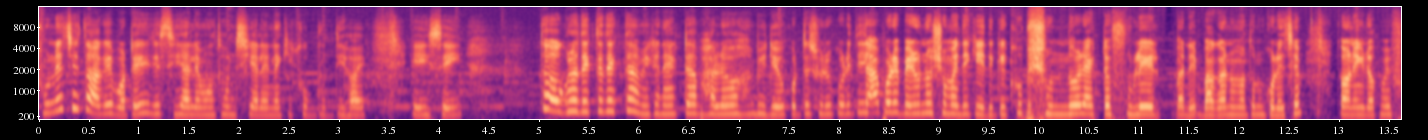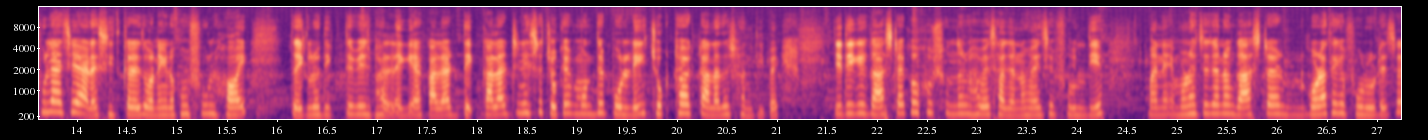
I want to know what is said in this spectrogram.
শুনেছি তো আগে বটে যে শিয়ালের মতন, শিয়ালে নাকি খুব বুদ্ধি হয়, এই সেই। তো ওগুলো দেখতে দেখতে আমি এখানে একটা ভালো ভিডিও করতে শুরু করে দিই। তারপরে বেরোনোর সময় দেখি এদিকে খুব সুন্দর একটা ফুলের মানে বাগানের মতন করেছে। তো অনেক রকমের ফুল আছে, আর শীতকালে তো অনেক রকমের ফুল হয়। তো এগুলো দেখতে বেশ ভালো লাগে। আর কালার কালার জিনিসটা চোখের মধ্যে পড়লেই চোখটাও একটা আলাদা শান্তি পায়। এদিকে গাছটাকেও খুব সুন্দরভাবে সাজানো হয়েছে ফুল দিয়ে। মানে মনে হচ্ছে যেন গাছটার গোড়া থেকে ফুল উঠেছে,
